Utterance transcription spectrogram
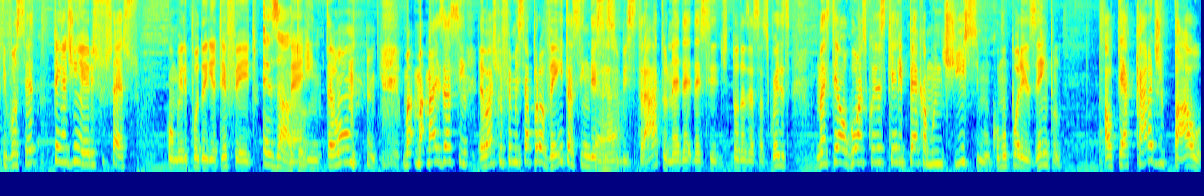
que você tenha dinheiro e sucesso. como ele poderia ter feito. Exato. né? Então, ma- ma- mas assim, eu acho que o filme se aproveita assim desse Aham. substrato, né, de, desse- de todas essas coisas, mas tem algumas coisas que ele peca muitíssimo, como por exemplo, ao ter a cara de pau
